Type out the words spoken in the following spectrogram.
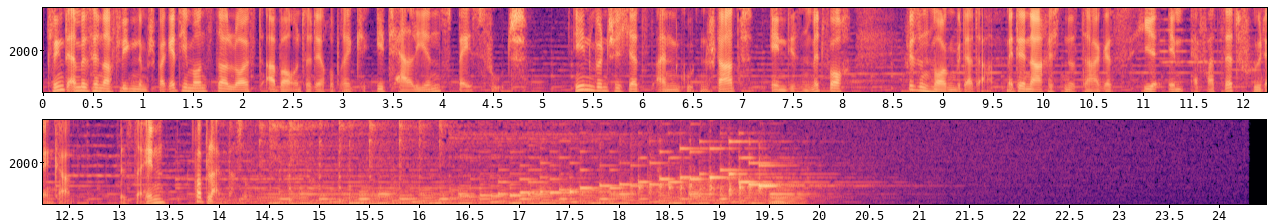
Klingt ein bisschen nach fliegendem Spaghetti-Monster, läuft aber unter der Rubrik Italian Space Food. Ihnen wünsche ich jetzt einen guten Start in diesen Mittwoch. Wir sind morgen wieder da mit den Nachrichten des Tages hier im FAZ Frühdenker. Bis dahin, verbleiben wir so.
